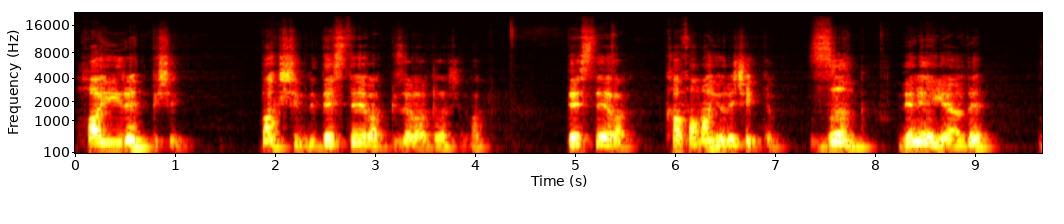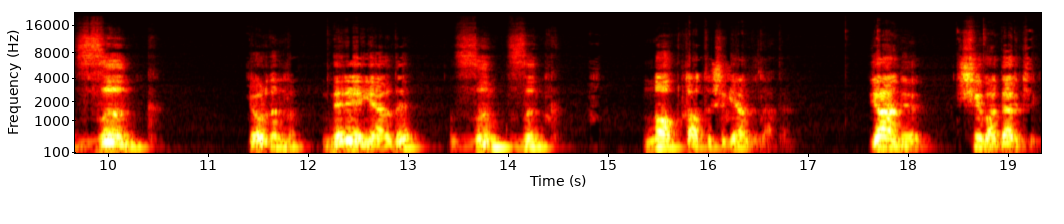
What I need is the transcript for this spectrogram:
Hayret bir şey. Bak şimdi desteğe bak güzel arkadaşım bak. Desteğe bak. Kafama göre çektim. Zınk. Nereye geldi? Zınk. Gördün mü? Nereye geldi? Zınk zınk. Nokta atışı geldi zaten. Yani Shiva der ki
